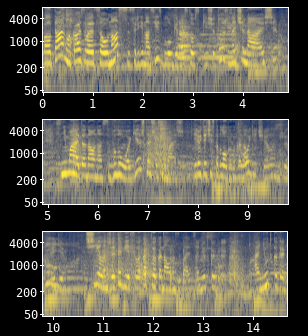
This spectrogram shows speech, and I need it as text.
болтаем, оказывается, у нас, среди нас есть блогер ростовский, еще тоже начинающий. Снимает она у нас влоги. Что еще снимаешь? Или у тебя чисто блоговый канал? Блоги, челленджи, теги. Челленджи, это весело. Как твой канал называется? Анютка Грег. Анютка Грег.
